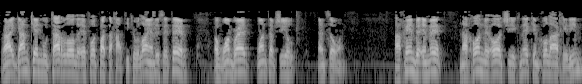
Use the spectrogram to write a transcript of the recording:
Right? Gam ken mutar lo le'efot patachat. He can rely on this heter of one bread, one tafshil, and so on. Achem be'emet nachon me'od she'ikneh kemchol ha'achirim.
